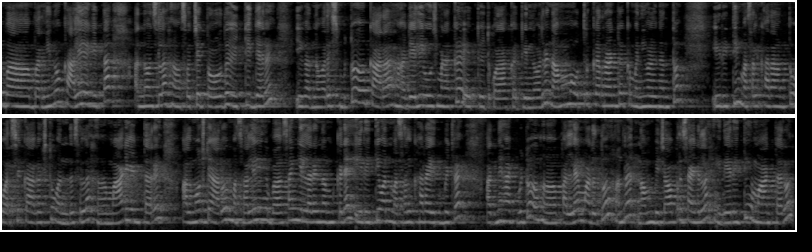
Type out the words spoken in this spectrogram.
ಬರ್ನಿನೂ ಖಾಲಿ ಆಗಿತ್ತ. ಅದನ್ನ ಒಂದ್ಸಲ ಸ್ವಚ್ಛ ತೊಳೆದು ಇಟ್ಟಿದ್ದೆ ರೀ. ಈಗ ಅದನ್ನ ಒರೆಸ್ಬಿಟ್ಟು ಖಾರ ಡೈಲಿ ಯೂಸ್ ಮಾಡೋಕ್ಕೆ ಎತ್ತಿ ಇಟ್ಕೊಳಕತ್ತೀನಿ ನೋಡಿರಿ. ನಮ್ಮ ಉತ್ತರ ಕರ್ನಾಟಕ ಮನೆಯೊಳಗಂತೂ ಈ ರೀತಿ ಮಸಾಲೆ ಖಾರ ಅಂತೂ ವರ್ಷಕ್ಕಾಗಷ್ಟು ಒಂದು ಸಲ ಮಾಡಿ ಇಡ್ತಾರೆ. ಆಲ್ಮೋಸ್ಟ್ ಯಾರೂ ಮಸಾಲೆ ಬಳಸಂಗಿಲ್ಲ ರೀ ನಮ್ಮ ಕಡೆ. ಈ ರೀತಿ ಒಂದು ಮಸಾಲೆ ಖಾರ ಇದ್ಬಿಟ್ರೆ ಅದನ್ನೇ ಹಾಕಿಬಿಟ್ಟು ಪಲ್ಯ ಮಾಡೋದು. ಅಂದರೆ ನಮ್ಮ ಬಿಜಾಪುರ ಸೈಡೆಲ್ಲ ಇದೇ ರೀತಿ ಮಾಡ್ತಾರೆ.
